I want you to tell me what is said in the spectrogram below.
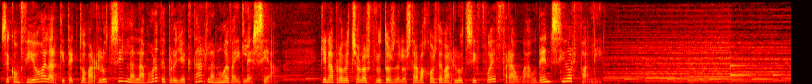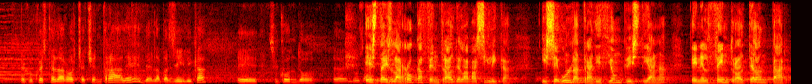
Se confió al arquitecto Barluzzi la labor de proyectar la nueva iglesia. Quien aprovechó los frutos de los trabajos de Barluzzi fue Frau Gaudenzio Orfali. Ecco, questa è la roccia centrale della basilica Esta es la roca central de la basílica y según la tradición cristiana, en el centro del altar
